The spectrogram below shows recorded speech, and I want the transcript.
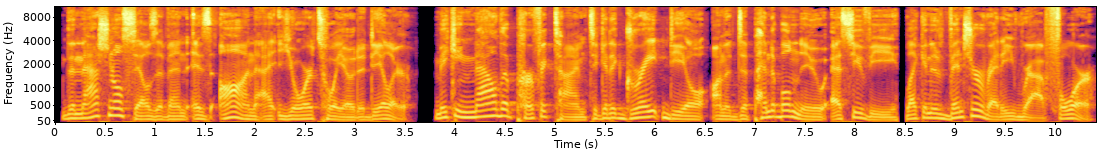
The national sales event is on at your Toyota dealer, making now the perfect time to get a great deal on a dependable new SUV like an adventure ready RAV4.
